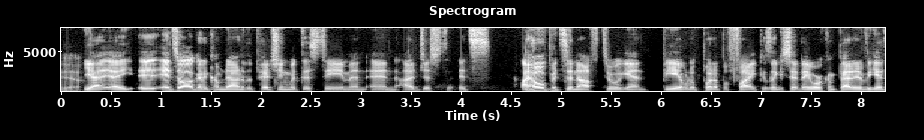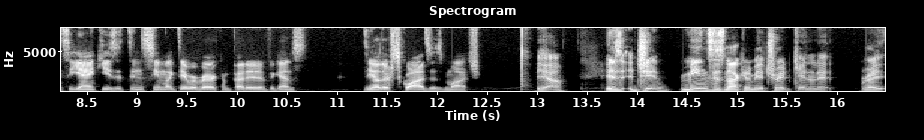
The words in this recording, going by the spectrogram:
Yeah. yeah, it, it's all going to come down to the pitching with this team, and and I just it's I hope it's enough to again be able to put up a fight because, like you said, they were competitive against the Yankees. It didn't seem like they were very competitive against the other squads as much. Yeah. Is G- Means is not going to be a trade candidate, right?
